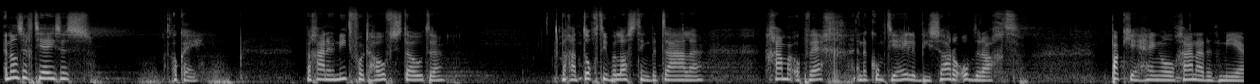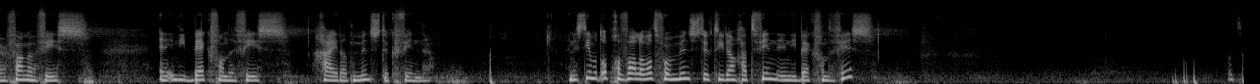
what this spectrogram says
En dan zegt Jezus: Oké, we gaan u niet voor het hoofd stoten. We gaan toch die belasting betalen. Ga maar op weg. En dan komt die hele bizarre opdracht. Pak je hengel, ga naar het meer, vang een vis. En in die bek van de vis ga je dat muntstuk vinden. En is iemand opgevallen wat voor muntstuk die dan gaat vinden in die bek van de vis? Wat?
